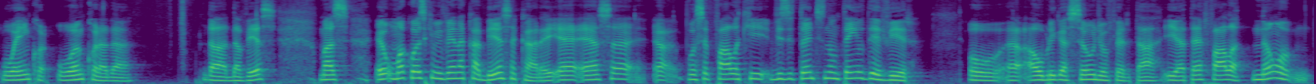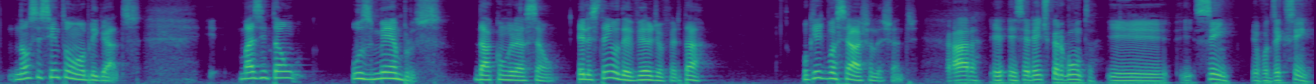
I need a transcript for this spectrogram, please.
o, âncora, o âncora da, da, da vez. Mas uma coisa que me vem na cabeça, cara, é essa. É, você fala que visitantes não têm o dever ou é, a obrigação de ofertar e até fala não não se sintam obrigados. Mas então os membros da congregação, eles têm o dever de ofertar? O que, que você acha, Alexandre? Cara, excelente pergunta. E, e sim, eu vou dizer que sim.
